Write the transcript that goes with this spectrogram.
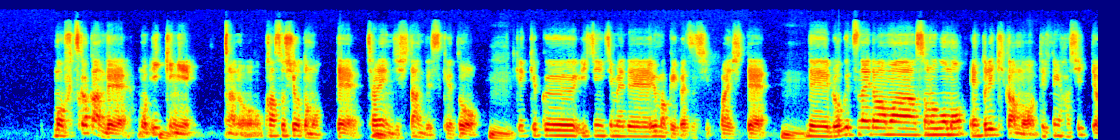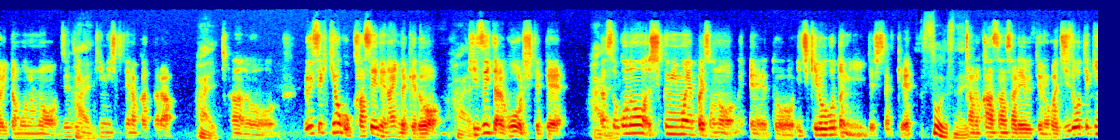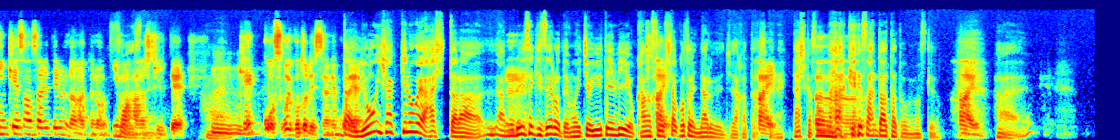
もう2日間でもう一気に、あの、完走しようと思ってチャレンジしたんですけど、うん。結局1日目でうまくいかず失敗して、うん。で、ログつないだままその後もエントリー期間も適当に走ってはいたものの、全はい。然気にしてなかったら、はい。あの、累積標高稼いでないんだけど、はい。気づいたらゴールしてて、はいそこの仕組みもやっぱりその、えっ、と、1キロごとにでしたっけ？そうですねあの、換算されるっていうのが自動的に計算されてるんだなっていうのを今話聞いて、はいうん結構すごいことですよね、こだかられ。400キロぐらい走ったら、あのうん累積ゼロでも一応 UTMB を完走したことになるんじゃなかったですかね。はい確かそんなうん計算だったと思いますけど。はい。はい。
